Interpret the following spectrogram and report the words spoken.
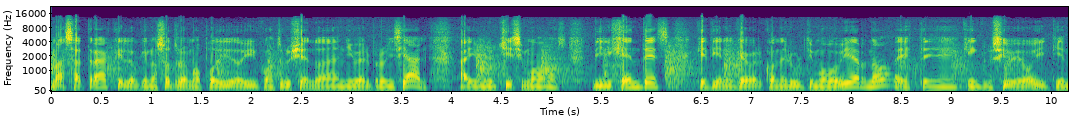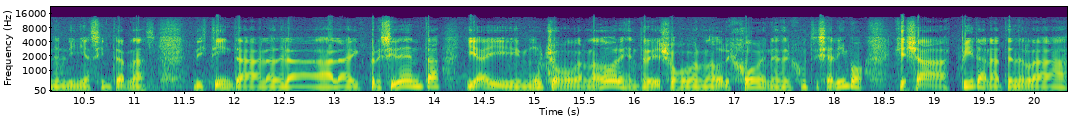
más atrás que lo que nosotros hemos podido ir construyendo a nivel provincial. Hay muchísimos dirigentes que tienen que ver con el último gobierno este, que inclusive hoy tienen líneas internas distintas a la de la, a la expresidenta y hay muchos gobernadores entre ellos gobernadores jóvenes del justicialismo que ya aspiran a tener la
